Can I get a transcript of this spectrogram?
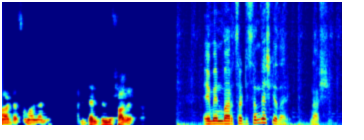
मराठा समाजाने. आणि त्यांचं मी स्वागत करतो. एम एन बारसाठी संदेश केदारी नाशिक.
